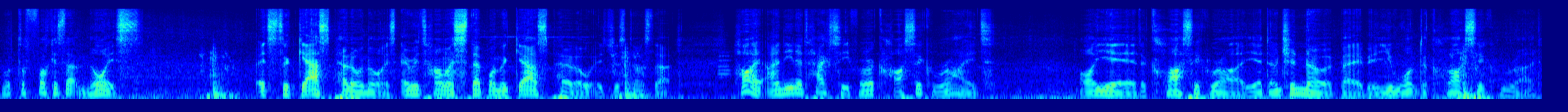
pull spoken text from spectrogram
What the fuck is that noise? It's the gas pedal noise. Every time I step on the gas pedal, it just does that. Hi, I need a taxi for a classic ride. Oh yeah, the classic ride. Yeah, don't you know it, baby? You want the classic ride.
